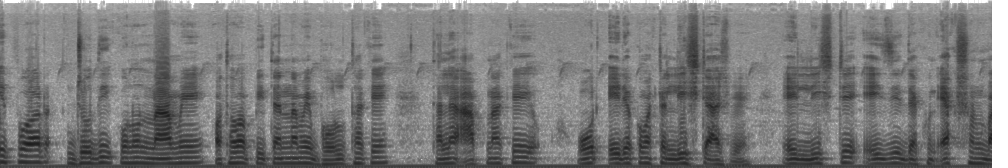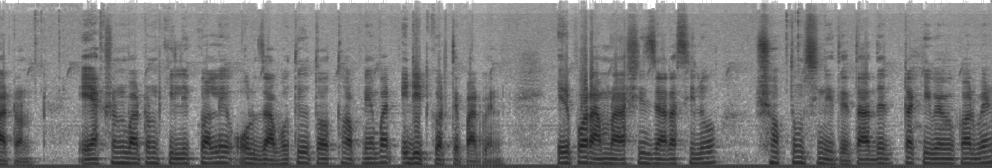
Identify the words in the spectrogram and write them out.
এরপর যদি কোনো নামে অথবা পিতার নামে ভুল থাকে, তাহলে আপনাকে ওর এইরকম একটা লিস্ট আসবে। এই লিস্টে এই যে দেখুন অ্যাকশন বাটন এই অ্যাকশন বাটন ক্লিক করলে ওর যাবতীয় তথ্য আপনি আবার এডিট করতে পারবেন। এরপর আমরা আসি যারা ছিল সপ্তম শ্রেণীতে, তাদেরটা কীভাবে করবেন?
